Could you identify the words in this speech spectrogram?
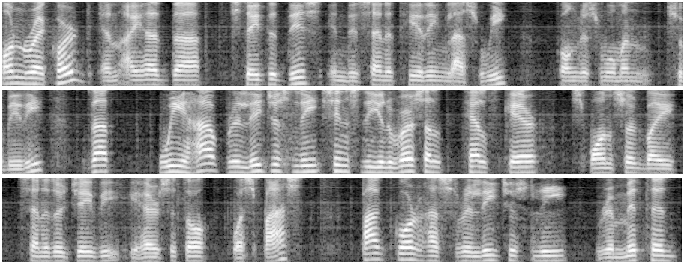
on record, and I had uh, stated this in the Senate hearing last week, Congresswoman Subiri, that we have religiously, since the universal health care sponsored by Senator J.V. Ejercito was passed, PAGCOR has religiously remitted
